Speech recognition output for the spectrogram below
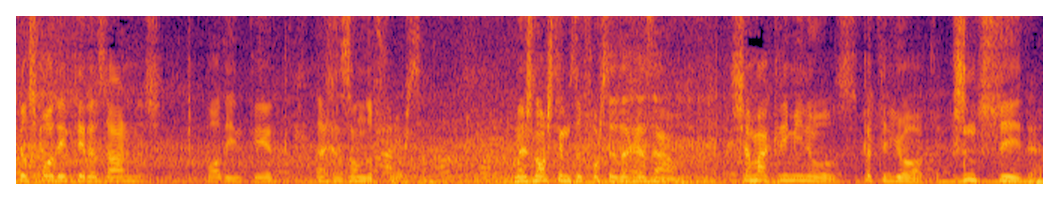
Eles podem ter as armas, podem ter a razão da força. Mas nós temos a força da razão. Chamar criminoso, patriota, genocida,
